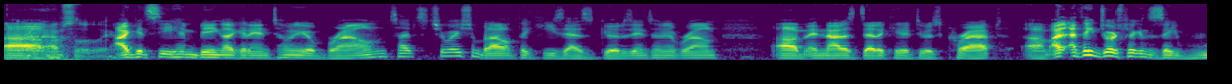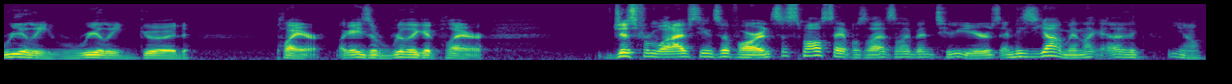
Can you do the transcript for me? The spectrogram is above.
Um, yeah, absolutely. I could see him being like an Antonio Brown type situation, but I don't think he's as good as Antonio Brown um, and not as dedicated to his craft. Um, I, I, think George Pickens is a really, really good player. Like he's a really good player. Just from what I've seen so far, and it's a small sample size. It's only been two years, and he's young, man. Like, like you know,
